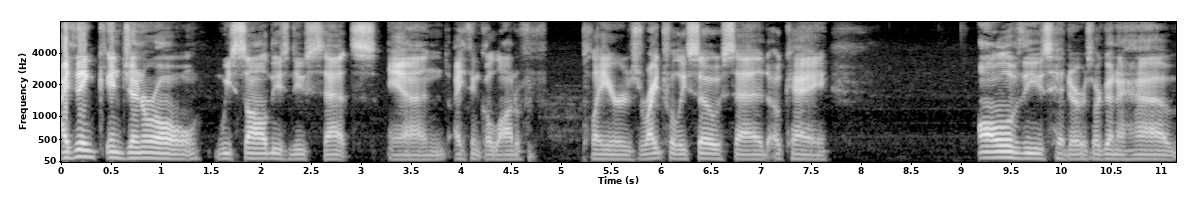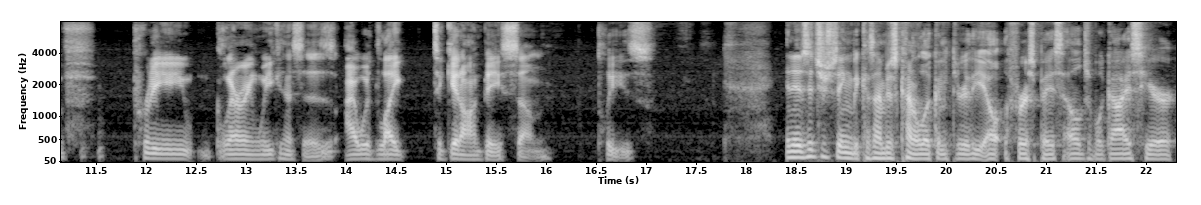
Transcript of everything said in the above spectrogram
I think in general we saw these new sets, and I think a lot of players, rightfully so, said, okay all of these hitters are going to have pretty glaring weaknesses. I would like to get on base some, please. And it's interesting because I'm just kind of looking through the, el- first base eligible guys here,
